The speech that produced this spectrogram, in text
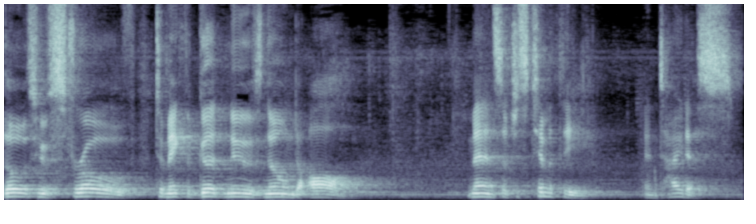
those who strove to make the good news known to all, men such as Timothy and Titus.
